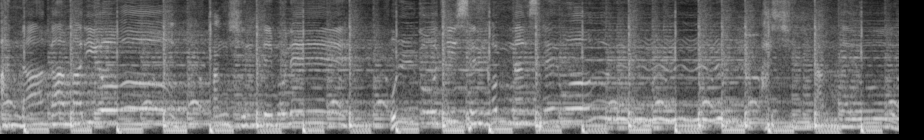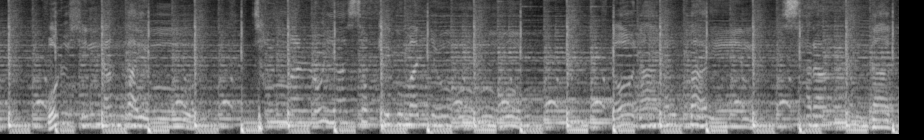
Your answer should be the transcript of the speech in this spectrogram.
아 나가 말이요 당신 때문에 울고지센 겁난 세월 모르신단가요? 참말로 야속해구만요. 떠나갈 바엔 사랑한다고.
